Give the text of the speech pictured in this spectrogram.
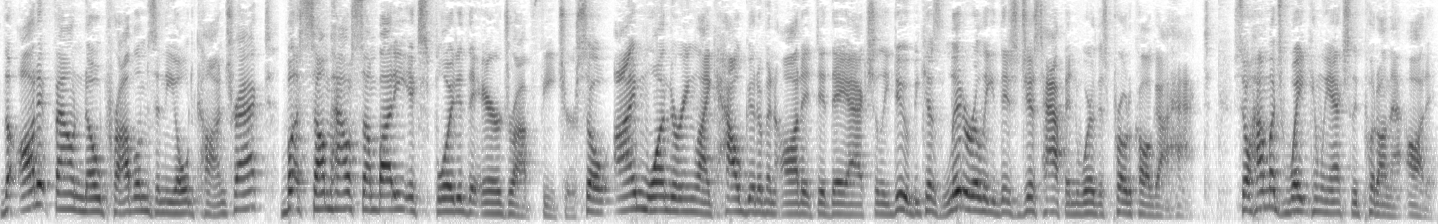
The audit found no problems in the old contract, but somehow somebody exploited the airdrop feature. So I'm wondering like how good of an audit did they actually do? Because literally this just happened where this protocol got hacked. So how much weight can we actually put on that audit?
